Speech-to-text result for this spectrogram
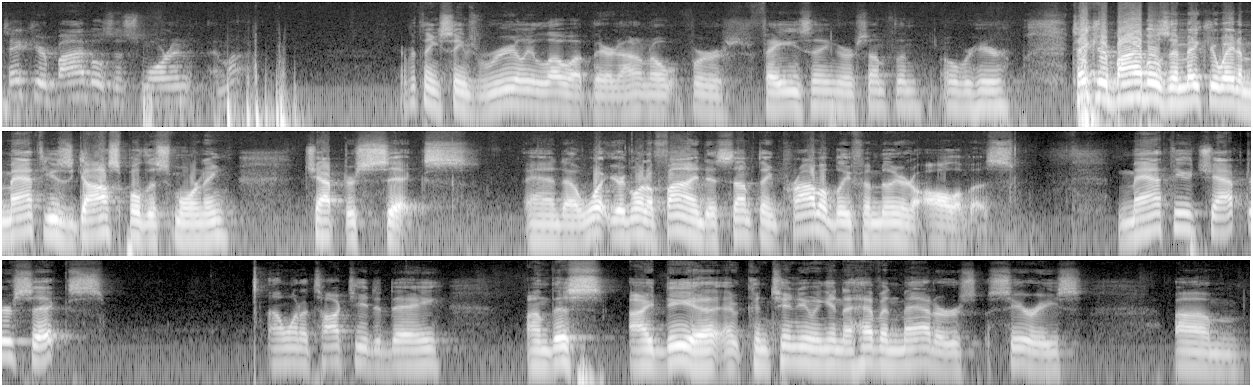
Take your Bibles this morning. Am I? Everything seems really low up there, and I don't know if we're phasing or something over here. Take your Bibles and make your way to Matthew's Gospel this morning, chapter 6. And uh, what you're going to find is something probably familiar to all of us. Matthew chapter 6. I want to talk to you today on this idea, of continuing in the Heaven Matters series. Um,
